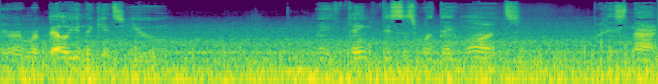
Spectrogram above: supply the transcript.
They're in rebellion against you. They think this is what they want, but it's not.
